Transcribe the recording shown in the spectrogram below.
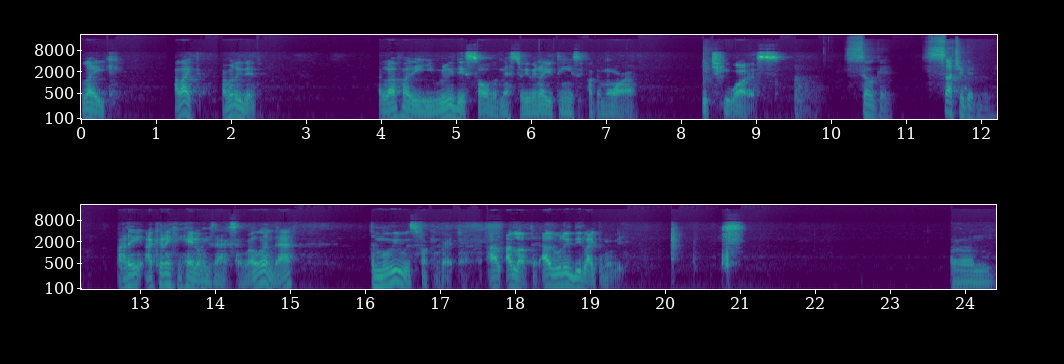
Like, I liked it. I really did. I love how he really did solve the mystery, even though you think he's a fucking moron. which he was. So good. Such a good movie. I didn't, I couldn't handle his accent. But other than that, the movie was fucking great. I, I loved it. I really did like the movie. Um,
